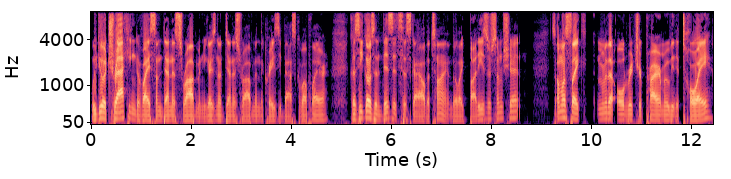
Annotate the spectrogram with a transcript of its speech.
We do a tracking device on Dennis Rodman. You guys know Dennis Rodman, the crazy basketball player? Because he goes and visits this guy all the time. They're like buddies or some shit. It's almost like, remember that old Richard Pryor movie, The Toy?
